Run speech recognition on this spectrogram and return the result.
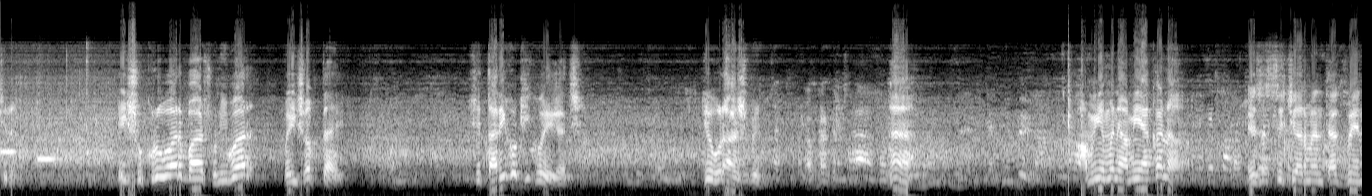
বলেছিলেন এই শুক্রবার বা শনিবার বা এই সপ্তাহে সে তারিখও ঠিক হয়ে গেছে যে ওরা আসবেন। হ্যাঁ। আমি মানে আমি একা না। এসএসসি চেয়ারম্যান থাকবেন,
